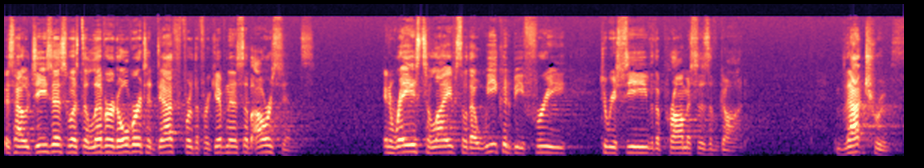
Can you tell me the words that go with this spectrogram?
is how Jesus was delivered over to death for the forgiveness of our sins and raised to life so that we could be free to receive the promises of God. That truth,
